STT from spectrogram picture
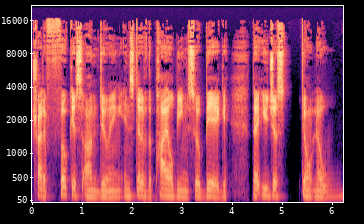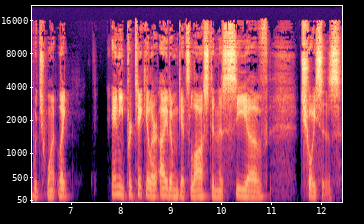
try to focus on doing instead of the pile being so big that you just don't know which one, like any particular item gets lost in this sea of choices.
